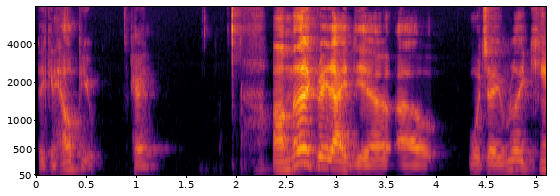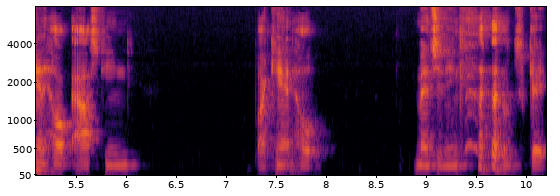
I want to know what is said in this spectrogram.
They can help you. Okay. Um, another great idea, uh, which I really can't help asking. I can't help mentioning. okay,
